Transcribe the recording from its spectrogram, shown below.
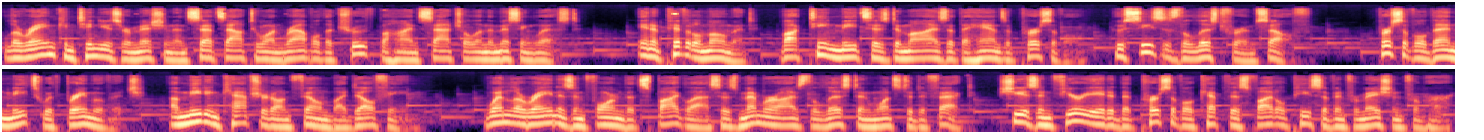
Lorraine continues her mission and sets out to unravel the truth behind Satchel and the missing list. In a pivotal moment, Bakhtin meets his demise at the hands of Percival, who seizes the list for himself. Percival then meets with Bremovych, a meeting captured on film by Delphine. When Lorraine is informed that Spyglass has memorized the list and wants to defect, she is infuriated that Percival kept this vital piece of information from her,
